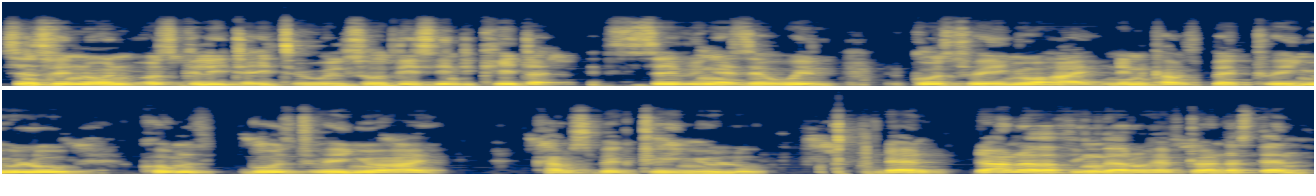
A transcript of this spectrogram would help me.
since we know an oscillator it's a wheel so this indicator it's serving as a wheel. It goes to a new high then comes back to a new low comes goes to a new high comes back to a new low then the another thing that we have to understand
